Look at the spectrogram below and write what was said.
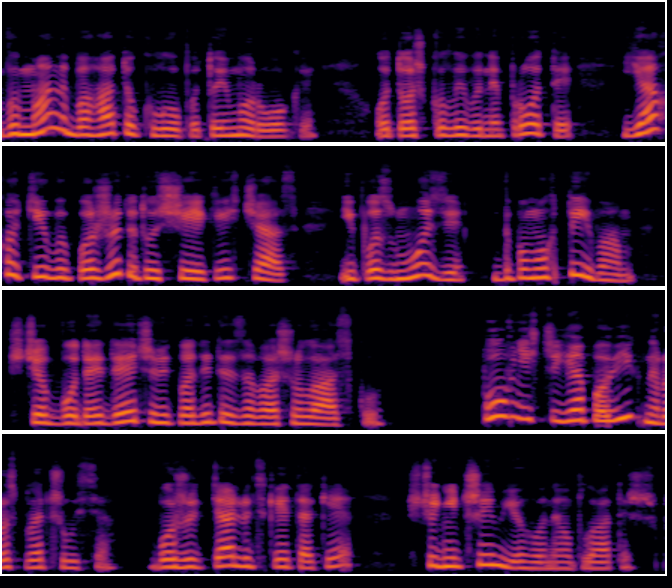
ви мали багато клопоту й мороки. Отож, коли ви не проти, я хотів би пожити тут ще якийсь час і по змозі допомогти вам, щоб бодай дечим відплатити за вашу ласку. Повністю я повік не розплачуся, бо життя людське таке, що нічим його не оплатиш.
